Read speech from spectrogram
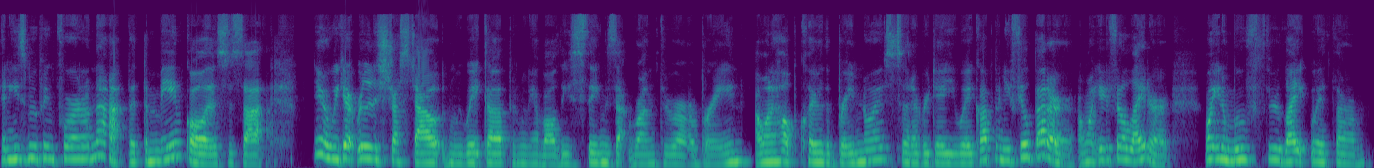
and he's moving forward on that. But the main goal is is that you know we get really stressed out and we wake up and we have all these things that run through our brain. I want to help clear the brain noise so that every day you wake up and you feel better. I want you to feel lighter. I want you to move through light with um,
